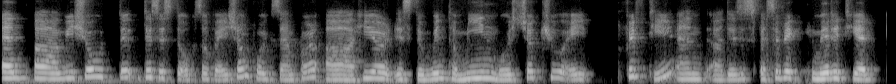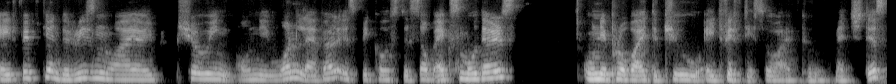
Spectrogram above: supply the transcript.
And uh, we show th this is the observation, for example, uh, here is the winter mean moisture Q850, and uh, there's a specific humidity at 850. And the reason why I'm showing only one level is because the sub-X models only provide the Q850. So I have to match this.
